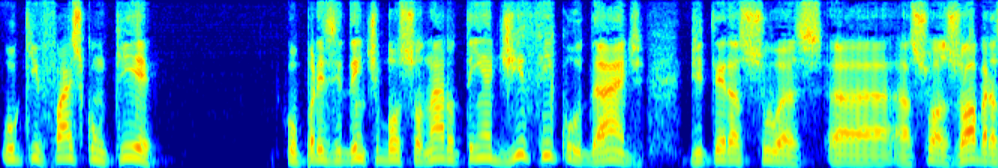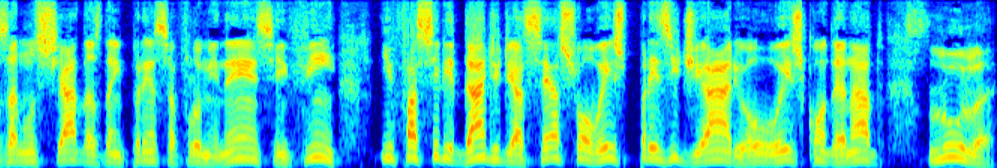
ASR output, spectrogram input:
o que faz com que o presidente Bolsonaro tenha dificuldade de ter as suas, uh, as suas obras anunciadas na imprensa fluminense, enfim, e facilidade de acesso ao ex-presidiário ou ex-condenado Lula.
